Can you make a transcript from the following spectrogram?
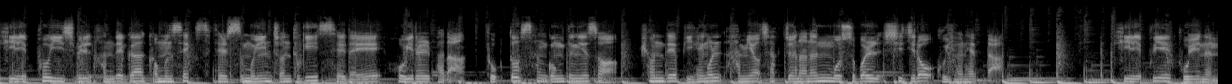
KF-21 한 대가 검은색 스텔스 무인 전투기 세대의 호위를 받아 독도 상공 등에서 편대 비행을 하며 작전하는 모습을 CG로 구현했다. KF의 부위는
